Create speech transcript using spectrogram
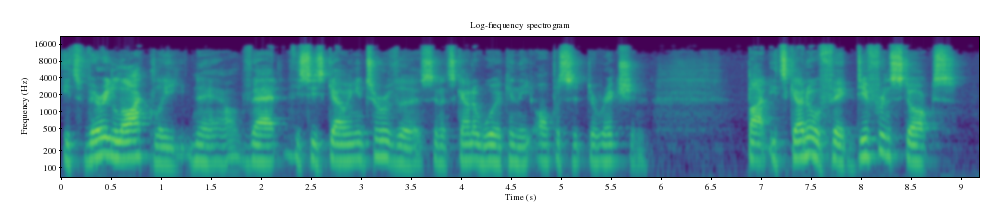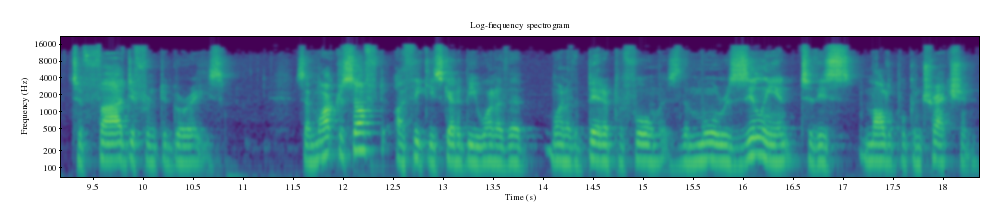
it's very likely now that this is going into reverse and it's going to work in the opposite direction but it's going to affect different stocks to far different degrees. So Microsoft, I think, is going to be one of the one of the better performers, the more resilient to this multiple contraction.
